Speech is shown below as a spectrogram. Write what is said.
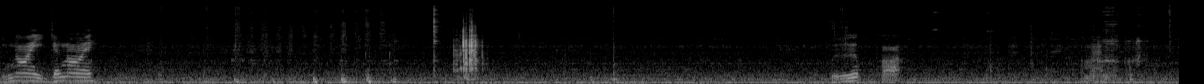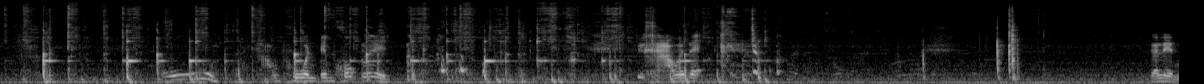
อีกหน่อยอีกจังหน่อย ปึ๊บ พอ ประมาณโอ้ขาวโพลนเต็มครกเลย คือขาวเลย แหละเสือเลน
